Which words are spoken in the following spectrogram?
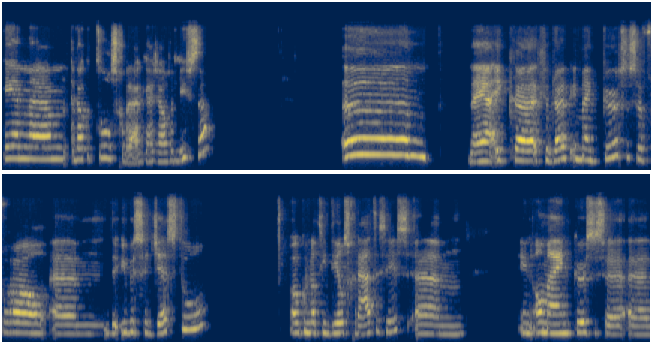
en um, welke tools gebruik jij zelf het liefste? Um, nou ja, ik uh, gebruik in mijn cursussen vooral um, de Uber Suggest tool. Ook omdat die deels gratis is. Um, in al mijn cursussen uh,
